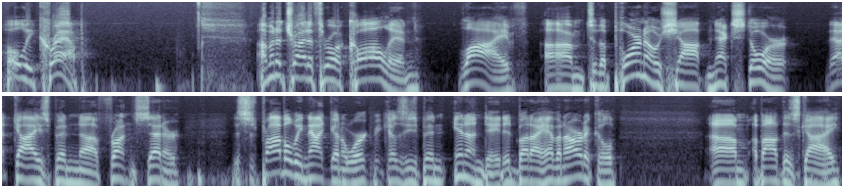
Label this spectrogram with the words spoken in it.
holy crap. I'm going to try to throw a call in live um, to the porno shop next door. That guy's been uh, front and center. This is probably not going to work because he's been inundated, but I have an article um, about this guy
